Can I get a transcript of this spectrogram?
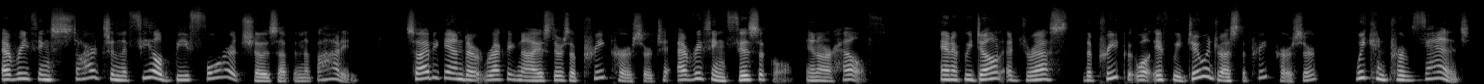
everything starts in the field before it shows up in the body. So I began to recognize there's a precursor to everything physical in our health. And if we don't address the pre, well, if we do address the precursor, we can prevent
